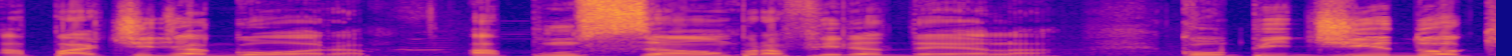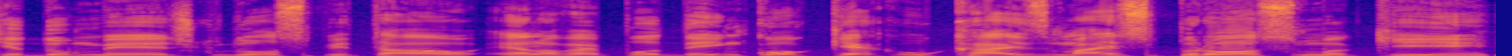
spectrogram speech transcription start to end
a partir de agora, a punção para a filha dela, com o pedido aqui do médico do hospital, ela vai poder em qualquer o cais mais próximo aqui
